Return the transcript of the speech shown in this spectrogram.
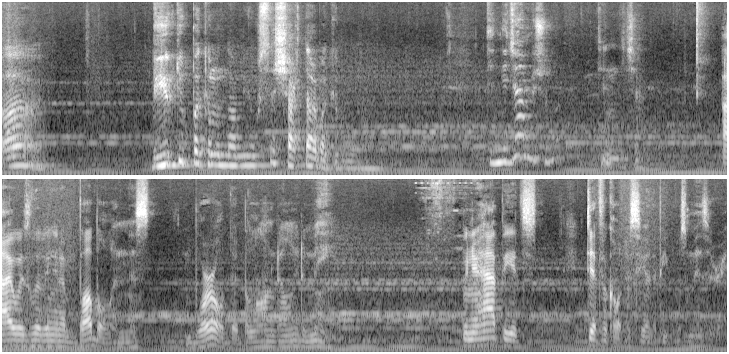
Aa. Büyüklük bakımından mı yoksa şartlar bakımından mı? Dinleyeceğim mi şunu? Dinleyeceğim. I was living in a bubble in this world that belonged only to me. When you're happy, it's difficult to see other people's misery.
